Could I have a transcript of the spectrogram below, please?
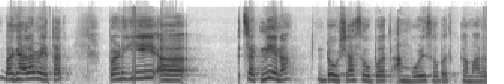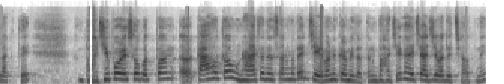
बघायला मिळतात. पण ही चटणी आहे ना डोशासोबत आंबोळीसोबत कमाला लागते. भाजीपोळीसोबत पण काय होतं उन्हाळ्याच्या दिवसांमध्ये जेवण कमी जातं. आणि भाजी खायची अजिबात इच्छा होत नाही.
